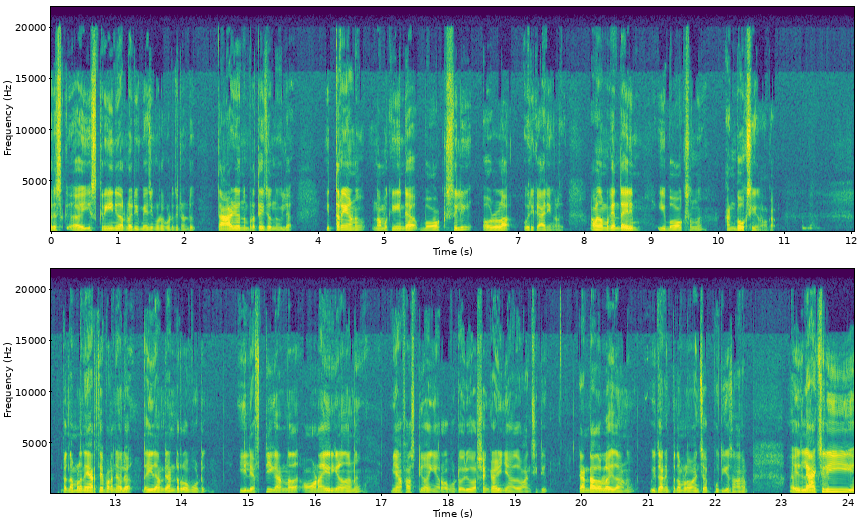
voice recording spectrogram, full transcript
ഒരു സ്ക്രീൻ പറഞ്ഞ ഒരു ഇമേജും കൂടെ കൊടുത്തിട്ടുണ്ട്. താഴെയൊന്നും പ്രത്യേകിച്ചൊന്നുമില്ല. ഇത്രയാണ് നമുക്ക് ഇതിന്റെ ബോക്സിൽ ഉള്ള ഒരു കാര്യങ്ങൾ. അപ്പോൾ നമുക്ക് എന്തായാലും ഈ ബോക്സ് ഒന്ന് അൺബോക്സ് ചെയ്ത് നോക്കാം. അപ്പോൾ നമ്മൾ നേരത്തെ പറഞ്ഞ പോലെ ഇതാണ് രണ്ട് റോബോട്ട്. ഈ ലെഫ്റ്റ് കാണുന്നത് ഓണായിരിക്കുന്നതാണ് ഞാൻ ഫസ്റ്റ് വാങ്ങിയ റോബോട്ട്. ഒരു വർഷം കഴിഞ്ഞ് അത് വാങ്ങിച്ചിട്ട്. രണ്ടാമതുള്ള ഇതാണ്. ഇതാണ് ഇപ്പോൾ നമ്മൾ വാങ്ങിച്ച പുതിയ സാധനം. ഇതിൽ ആക്ച്വലി ഈ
